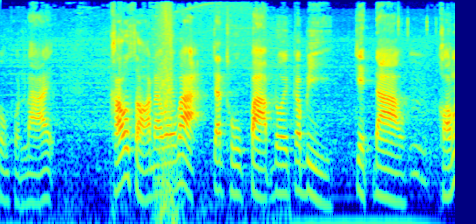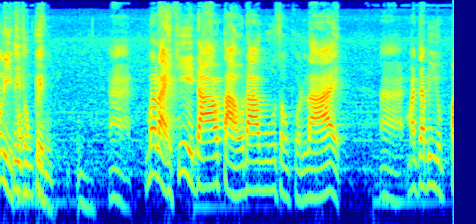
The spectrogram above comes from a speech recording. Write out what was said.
ส่งผลร้าย เขาสอนเอาไว้ว่าจะถูกปราบโดยกระบี่เจ็ดดาวอืมของหลีดีททงงปิ่ปิ่นนอืมอ่าเมื่อไหร่ที่ดาวเต่าดาวงูส่งผลร้ายอ่ามันจะมีอยู่ป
